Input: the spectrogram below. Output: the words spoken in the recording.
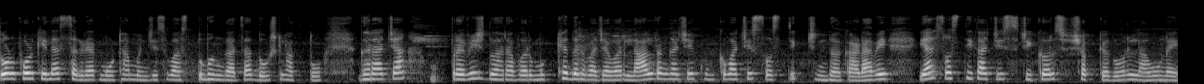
तोडफोड केल्यास सगळ्यात मोठा म्हणजेच वास्तुभंगाचा दोष लागतो. घराच्या प्रवेशद्वारावर मुख्य दरवाजावर लाल रंगाचे कुंकवाचे स्वस्तिक चिन्ह काढावे. या स्वस्तिकाची स्टिकर्स शक्यतोवर लावू नये.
